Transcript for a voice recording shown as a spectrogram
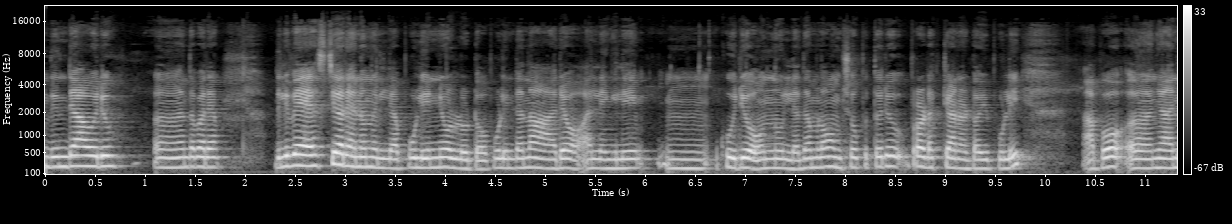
ഇതിന്റെ ആ ഒരു എന്താ പറയുക ഇതിൽ വേസ്റ്റ് അറിയാനൊന്നുമില്ല പുളി തന്നെ ഉള്ളൂ കേട്ടോ പുളിന്റെ നാരോ അല്ലെങ്കിൽ കുരുവോ ഒന്നുമില്ല. ഇത് നമ്മളെ ഹോം ഷോപ്പത്തെ ഒരു പ്രൊഡക്റ്റാണ് കേട്ടോ ഈ പുളി. അപ്പോൾ ഞാൻ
